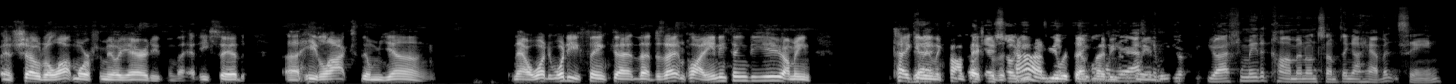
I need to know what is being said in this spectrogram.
and showed a lot more familiarity than that. He said uh, he likes them young now, what what do you think that, that does that imply anything to you? I mean, taken in the context okay, of the so time, you, you, would think maybe you're asking, you're, you're asking, me to comment on something I haven't seen.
